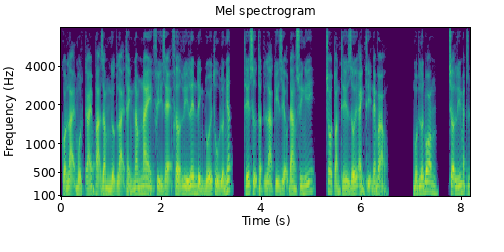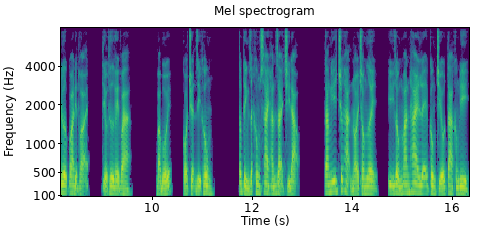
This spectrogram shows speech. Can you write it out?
còn lại một cái bạ dầm ngược lại thành năm nay phỉ rẻ phở lì lên đỉnh đối thủ lớn nhất, thế sự thật là kỳ diệu đang suy nghĩ, cho toàn thế giới ảnh thị ném vào. Một lớn bom, trợ lý mẹ đưa qua điện thoại, tiểu thư Eva, bà bối, có chuyện gì không? Tâm tình rất không sai hắn giải trí đạo. Ta nghĩ trước hạn nói cho ngươi, ý rồng man hai lễ công chiếu ta không đi.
